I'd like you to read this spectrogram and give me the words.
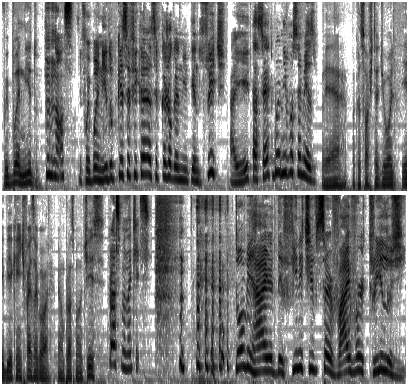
fui banido. Nossa. Você foi banido porque você fica, você fica jogando Nintendo Switch? Aí tá certo banir você mesmo. É, a Microsoft tá de olho. E aí, Bia, o que a gente faz agora? É uma próxima notícia? Próxima notícia. Tomb Raider Definitive Survivor Trilogy,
